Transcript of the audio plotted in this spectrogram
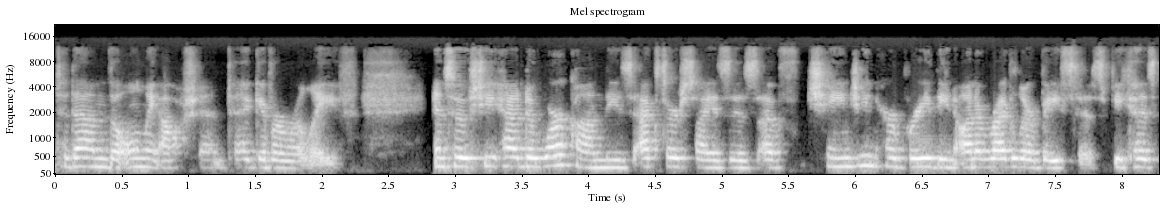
to them the only option to give her relief. And so she had to work on these exercises of changing her breathing on a regular basis because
